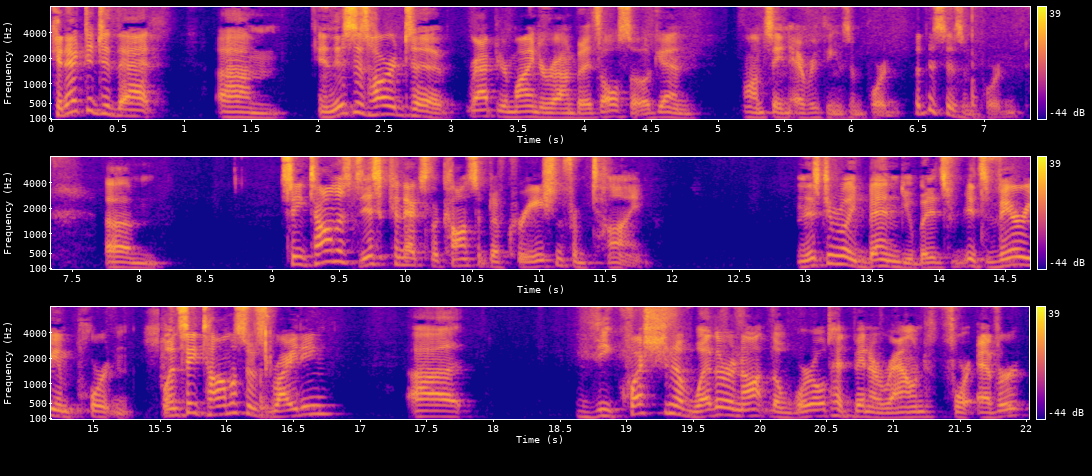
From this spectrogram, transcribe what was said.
Connected to that, um, and this is hard to wrap your mind around, but it's also, again, well, I'm saying everything's important, but this is important. Um, St. Thomas disconnects the concept of creation from time. And this can really bend you, but it's, it's very important. When St. Thomas was writing, uh, the question of whether or not the world had been around forever,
